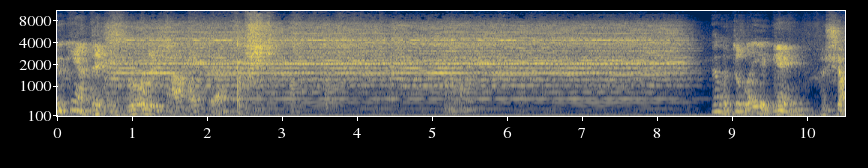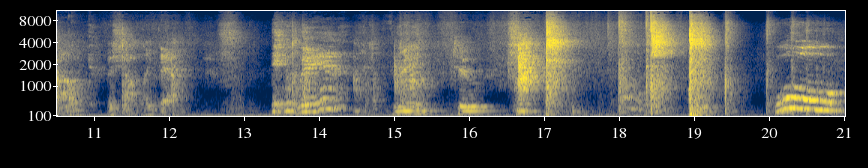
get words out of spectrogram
you can't take a shot like that. That would delay a game, shot like, a shot like that. It went in. Three, two. Whoa!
